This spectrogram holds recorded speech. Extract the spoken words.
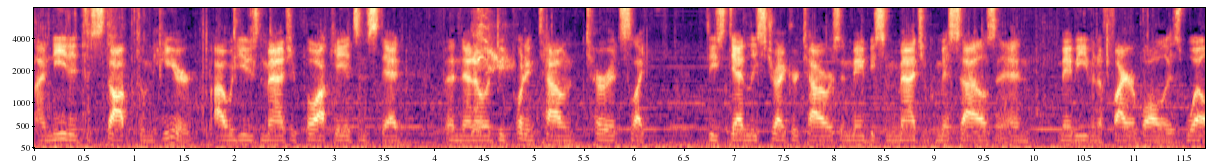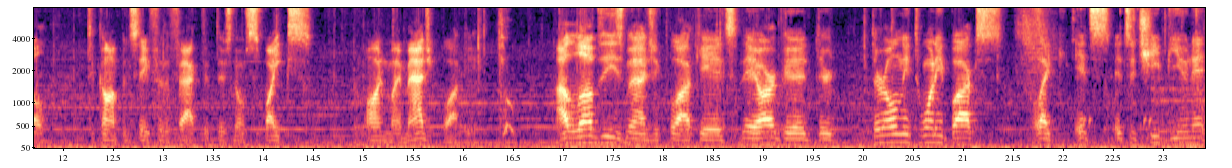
I needed to stop them here, I would use magic blockades instead, and then I would be putting down turrets like these deadly striker towers and maybe some magic missiles and maybe even a fireball as well to compensate for the fact that there's no spikes on my magic blockade. I love these magic blockades. They are good. They're they're only 20 bucks. Like it's it's a cheap unit.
